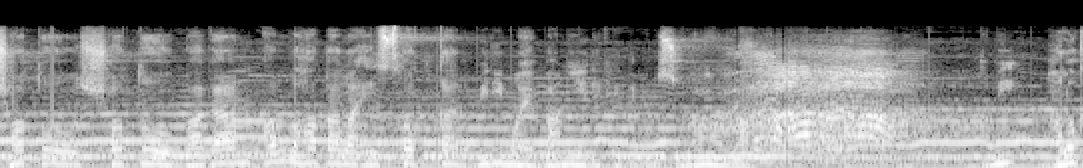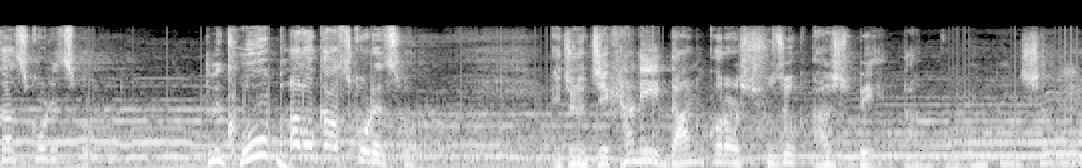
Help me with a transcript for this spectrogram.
শত শত বাগান আল্লাহ তাআলা এই সৎকার বিনিময়ে বানিয়ে রেখে দিবেন। তুমি ভালো কাজ করেছ। তুমি খুব ভালো কাজ করেছ। এই জন্য যেখানেই দান করার সুযোগ আসবে, দান করবেন তো ইনশাআল্লাহ।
